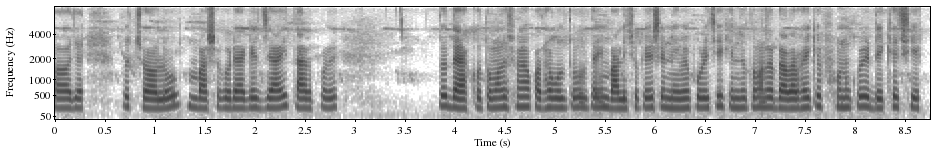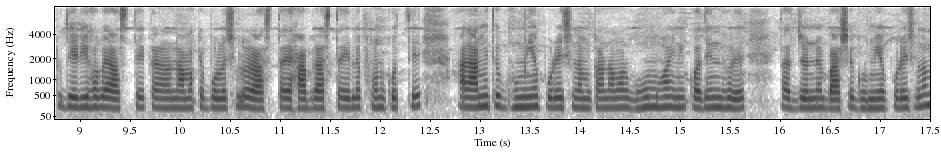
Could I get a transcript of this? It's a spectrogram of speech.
পাওয়া যায়। তো চলো বাসে করে আগে যাই, তারপরে তো দেখো, তোমাদের সঙ্গে কথা বলতে বলতে আমি বালিচকে এসে নেমে পড়েছি। কিন্তু তোমাদের দাদাভাইকে ফোন করে ডেকেছি, একটু দেরি হবে আসতে। কারণ আমাকে বলেছিল রাস্তায় হাফ রাস্তায় এলে ফোন করতে। আর আমি তো ঘুমিয়ে পড়েছিলাম, কারণ আমার ঘুম হয়নি কদিন ধরে। তার জন্য বাসে ঘুমিয়ে পড়েছিলাম,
